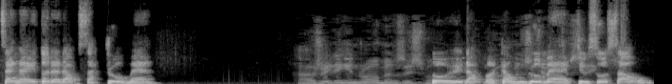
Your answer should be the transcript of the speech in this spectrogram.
Sáng nay tôi đã đọc sách Roma. Tôi đọc ở trong Roma chương số 6.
